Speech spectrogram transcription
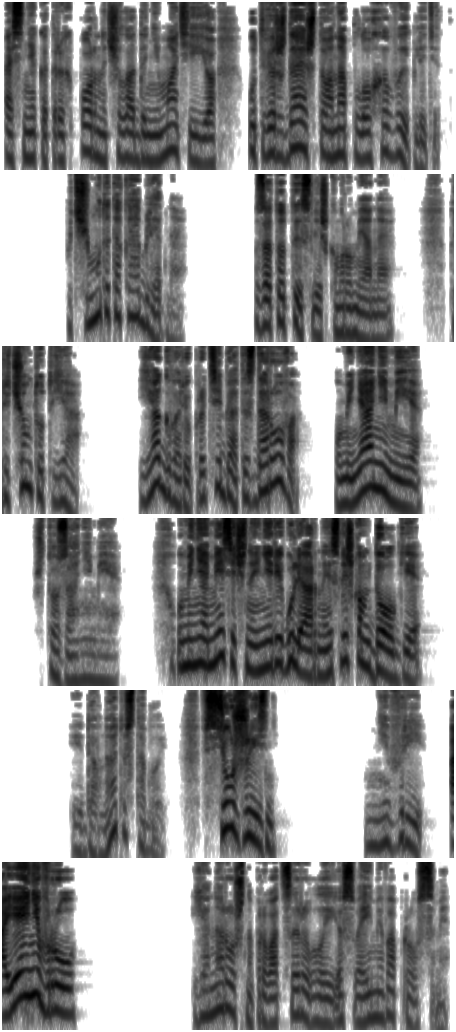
А с некоторых пор начала донимать ее, утверждая, что она плохо выглядит. «Почему ты такая бледная?» «Зато ты слишком румяная. При чем тут я? Я говорю про тебя. Ты здорова? У меня анемия». «Что за анемия?» «У меня месячные нерегулярные, слишком долгие». «И давно это с тобой?» «Всю жизнь. «Не ври». «А я и не вру». Я нарочно провоцировала ее своими вопросами.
